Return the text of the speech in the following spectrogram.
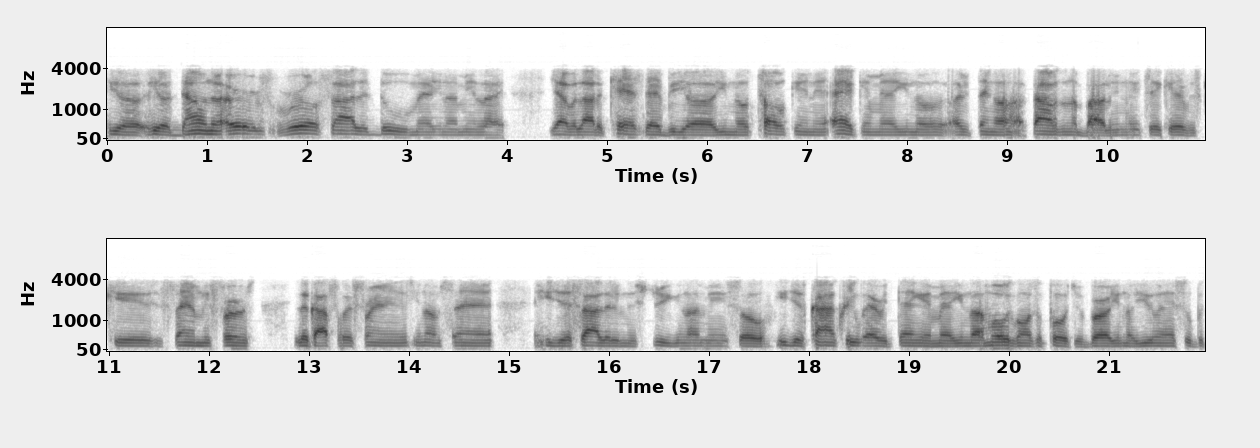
he a he a down to earth, real solid dude, man. You know what I mean? Like you have a lot of cats that be uh, you know, talking and acting, man, you know, everything a, a thousand about him. You know, he take care of his kids, his family first, look out for his friends, you know what I'm saying? And he just solid in the street, you know what I mean? So he just concrete with everything and man, you know, I'm always gonna support you, bro. You know, you and Super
